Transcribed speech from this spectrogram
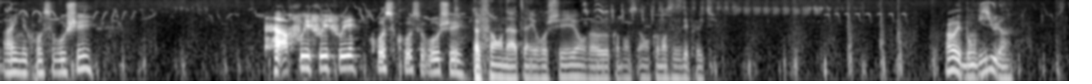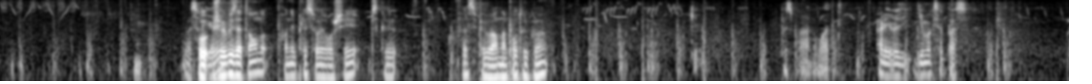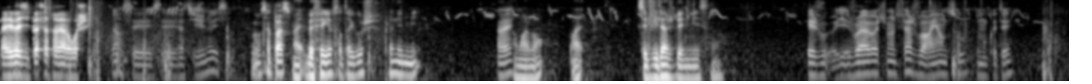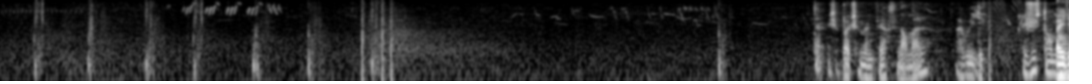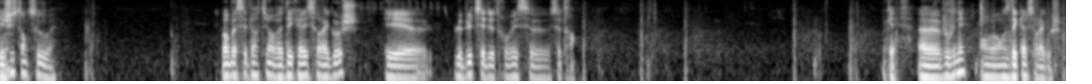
Ah, une grosse rocher. Ah, fouille, fouille, fouille. Grosse, grosse rocher. Alpha, on a atteint les rochers, on va euh, commencer, on commence à se déployer dessus. Ah ouais, bon visu là. On va se Oh, je vais vous attendre, prenez place sur les rochers, parce que en face, il peut y avoir n'importe quoi. Passe par la droite. Allez, vas-y, dis-moi que ça passe. Allez, vas-y, passe à travers le rocher. Putain, c'est vertigineux ici. Comment ça passe? Ouais, bah fais gaffe sur ta gauche, plein d'ennemis. Ah ouais? Normalement, ouais. C'est le village d'ennemis, ça. Et je, vois- je vois la voie de chemin de fer, je vois rien en dessous de mon côté. Putain, j'ai pas de chemin de fer, c'est normal. Ah oui, il est juste en bas. Ah, il est juste en dessous, ouais. Bon bah c'est parti, on va décaler sur la gauche. Et euh, le but c'est de trouver ce, ce train. Ok, euh, vous venez? On, on se décale sur la gauche.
